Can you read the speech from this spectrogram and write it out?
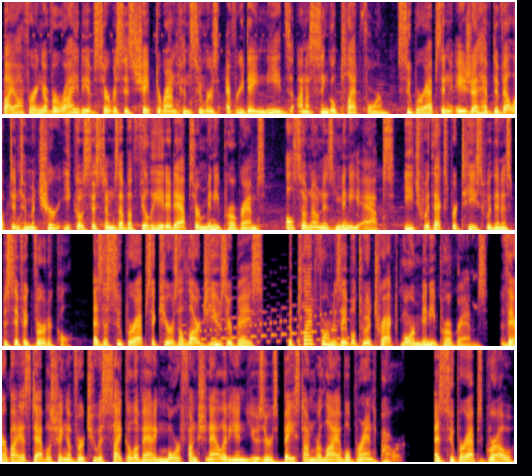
By offering a variety of services shaped around consumers' everyday needs on a single platform, super apps in Asia have developed into mature ecosystems of affiliated apps or mini programs, also known as mini apps, each with expertise within a specific vertical. As a super app secures a large user base, the platform is able to attract more mini programs, thereby establishing a virtuous cycle of adding more functionality and users based on reliable brand power. As super apps grow,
